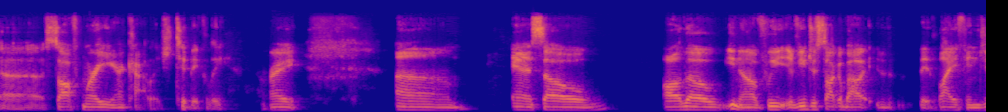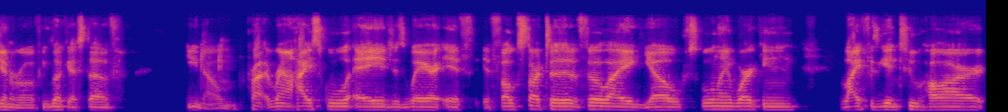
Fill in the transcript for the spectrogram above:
uh, sophomore year in college, typically, right? Um, and so, although you know, if we if you just talk about life in general, if you look at stuff, you know, around high school age is where if if folks start to feel like, yo, school ain't working, life is getting too hard,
